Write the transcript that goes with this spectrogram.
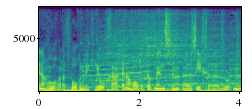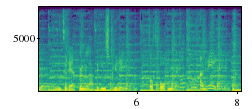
En dan horen we dat volgende week heel graag. En dan hoop ik dat mensen uh, zich uh, door u uh, literair kunnen laten inspireren. Tot volgende week. Tot volgende week.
